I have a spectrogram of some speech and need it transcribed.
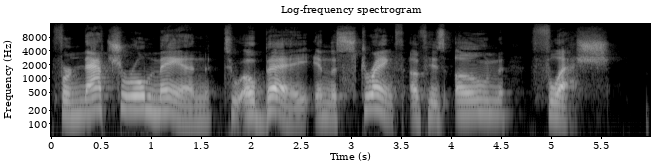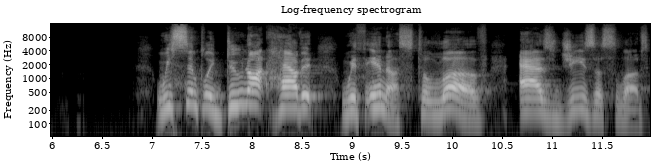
for natural man to obey in the strength of his own flesh. We simply do not have it within us to love as Jesus loves,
